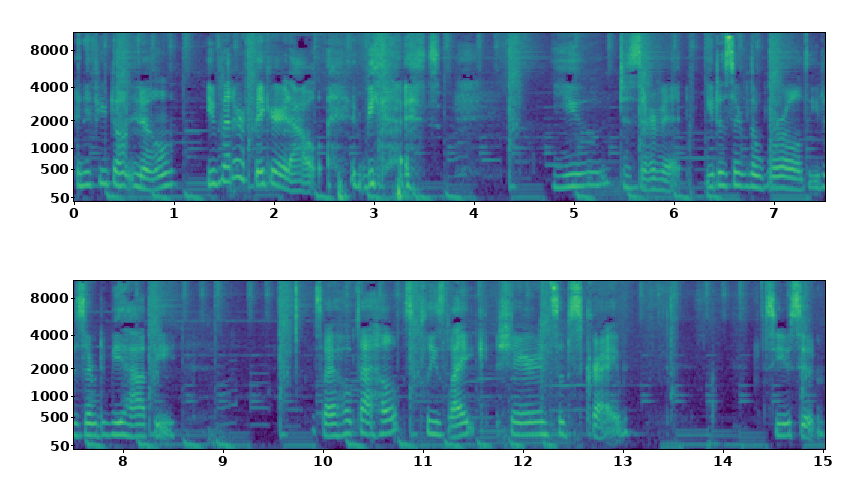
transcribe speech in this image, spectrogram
And if you don't know, you better figure it out because you deserve it. You deserve the world. You deserve to be happy. So I hope that helps. Please like, share, and subscribe. See you soon.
